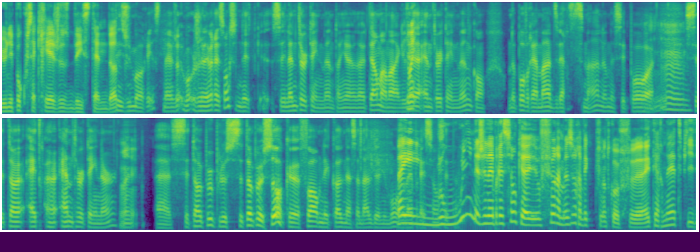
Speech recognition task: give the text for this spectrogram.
il y a une époque où ça créait juste des stand-up. Des humoristes, mais je- bon, j'ai l'impression que c'est une- c'est l'entertainment. Il y a un, un terme en anglais, Oui. entertainment, qu'on on n'a pas vraiment divertissement, là, mais c'est pas. euh, Mm. C'est un, être un entertainer. Ouais. Euh, c'est un peu plus. C'est un peu ça que forme l'École nationale de l'humour. Ben, l'impression, oui, mais j'ai l'impression qu'au fur et à mesure, avec en tout cas, euh, Internet, puis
